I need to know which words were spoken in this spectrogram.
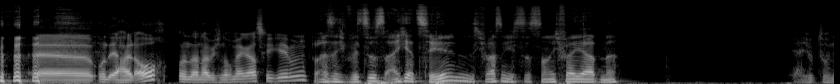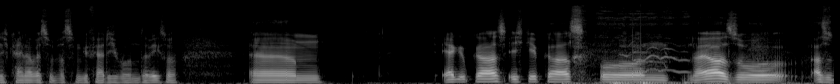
äh, und er halt auch. Und dann habe ich noch mehr Gas gegeben. Ich weiß nicht, willst du es eigentlich erzählen? Ich weiß nicht, ist das noch nicht verjährt, ne? Ja, juckt doch nicht, keiner weiß, mit was für einem Gefährt ich überhaupt unterwegs war. Ähm, er gibt Gas, ich gebe Gas und naja, so, also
